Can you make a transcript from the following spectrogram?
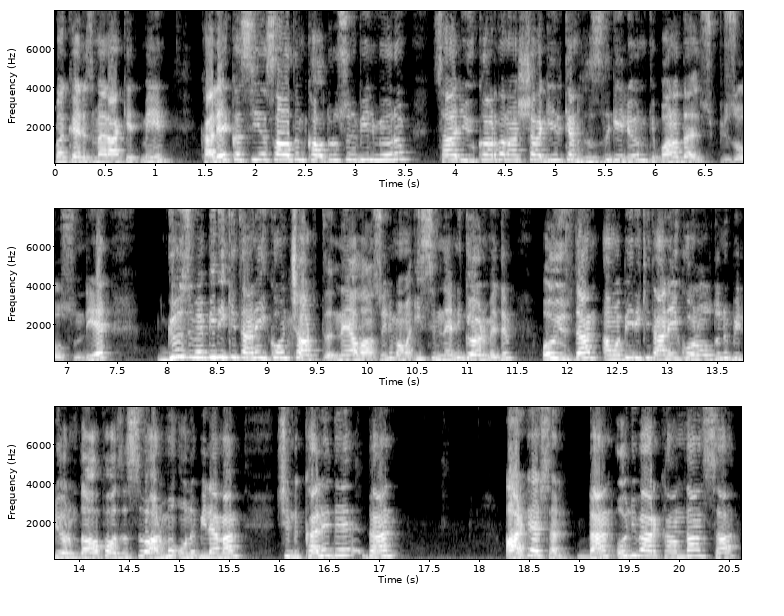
bakarız merak etmeyin. Kale Casillas aldım kadrosunu bilmiyorum. Sadece yukarıdan aşağı gelirken hızlı geliyorum ki bana da sürpriz olsun diye. Gözüme bir iki tane ikon çarptı. Ne yalan söyleyeyim ama isimlerini görmedim. O yüzden ama bir iki tane ikon olduğunu biliyorum. Daha fazlası var mı onu bilemem. Şimdi kalede ben Arkadaşlar ben Oliver Kahn'dansa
